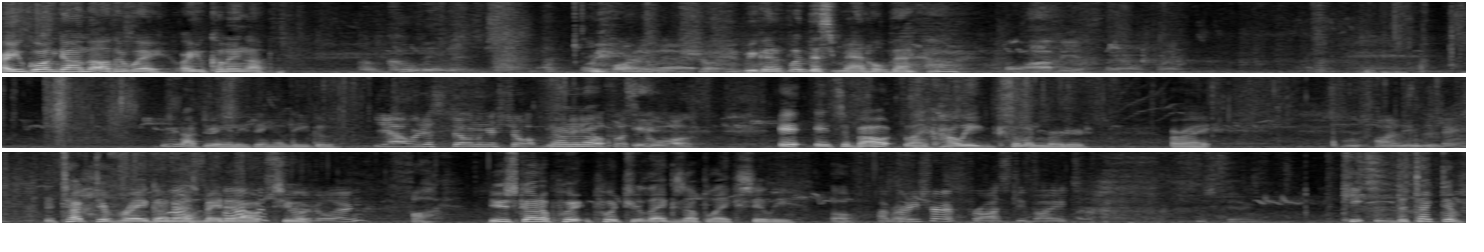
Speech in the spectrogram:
are you going down the other way? Or are you coming up? I'm coming. We're farting and shut. We gotta put this manhole back on. Well, obviously, Oakland. You're not doing anything illegal. Yeah, we're just filming a show No, no, no. for Yeah. school. It, it's about like how he someone murdered. All right, We're finding the. Detective Ray Gunn has made it out was too. struggling. Fuck. You just gotta put put your legs up like silly. Oh. I'm pretty sure I have frosty bite. I'm just kidding. Ke- Detective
